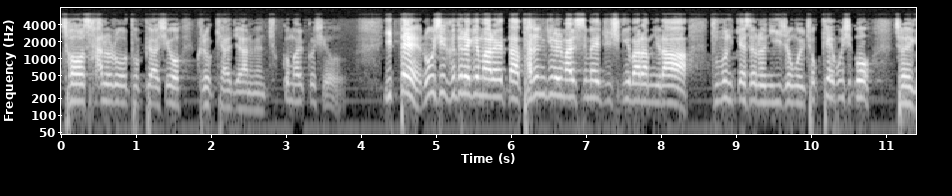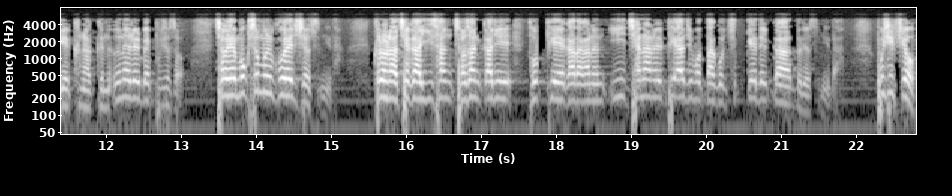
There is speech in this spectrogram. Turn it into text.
저 산으로 도피하시오. 그렇게 하지 않으면 죽고 말 것이오. 이때 롯이 그들에게 말했다. 다른 길을 말씀해 주시기 바랍니다. 두 분께서는 이 종을 좋게 보시고 저에게 크나큰 은혜를 베푸셔서 저의 목숨을 구해 주셨습니다. 그러나 제가 이 산, 저 산까지 도피해 가다가는 이 재난을 피하지 못하고 죽게 될까 드렸습니다. 보십시오.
